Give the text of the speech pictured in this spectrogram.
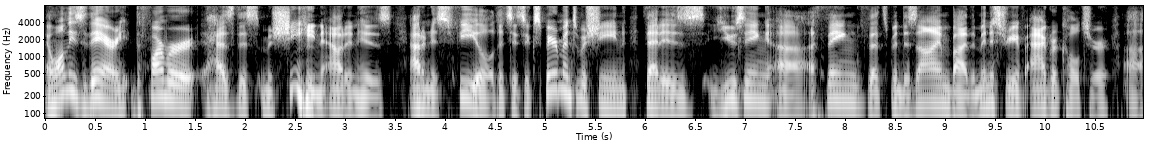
and while he's there, the farmer has this machine out in his out in his field. It's this experimental machine that is using uh, a thing that's been designed by the Ministry of Agriculture uh,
